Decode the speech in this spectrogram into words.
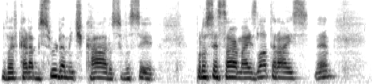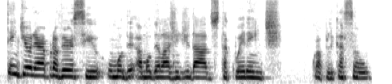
não vai ficar absurdamente caro se você processar mais lá atrás, né? Tem que olhar para ver se a modelagem de dados está coerente com a aplicação,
